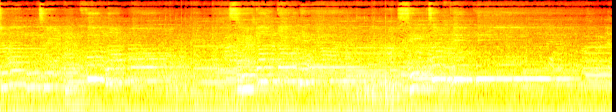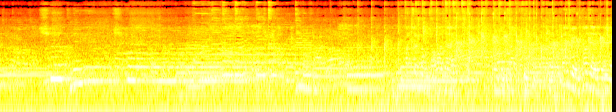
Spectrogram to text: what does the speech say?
将情苦浪漫，时间到了，时针片片出了错。夸张咁咗啊！真系，跟住多谢你哋，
